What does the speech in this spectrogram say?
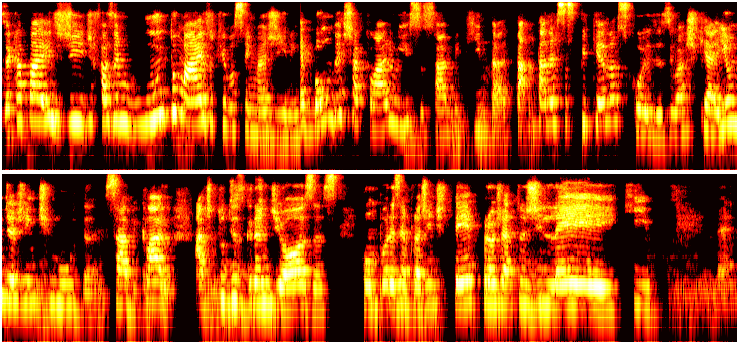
Você é capaz de, de fazer muito mais do que você imagina. É bom deixar claro isso, sabe? Que tá, tá, tá nessas pequenas coisas. Eu acho que é aí onde a gente muda, sabe? Claro, atitudes grandiosas, como, por exemplo, a gente ter projetos de lei que né,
